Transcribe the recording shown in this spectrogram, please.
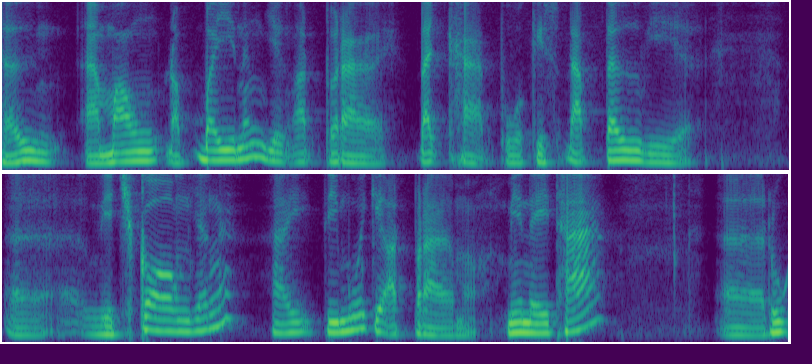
ត្រូវអាម៉ោង13ហ្នឹងយើងអត់ប្រើដាច់ខាតព្រោះគេស្ដាប់ទៅវាអឺវាឆ្កងអញ្ចឹងហើយទី1គេអត់ប្រើមកមានន័យថាអឺរូប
